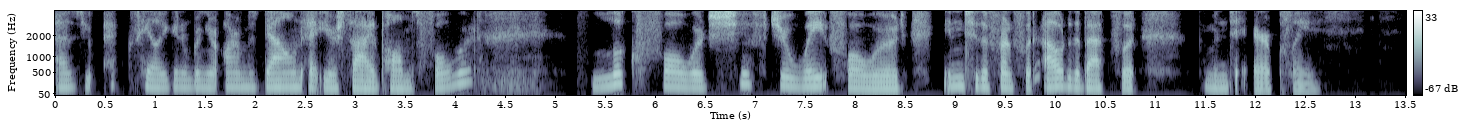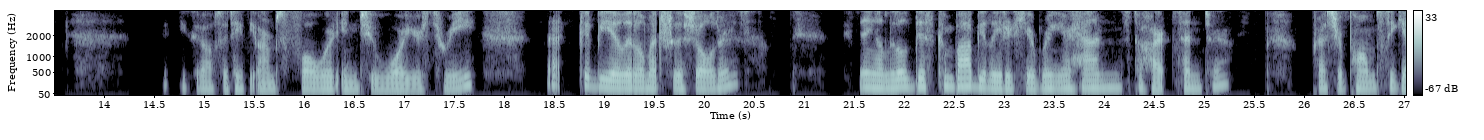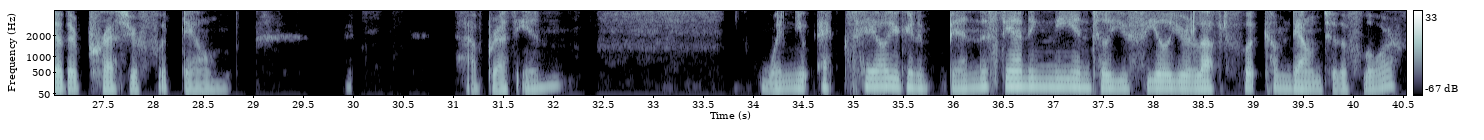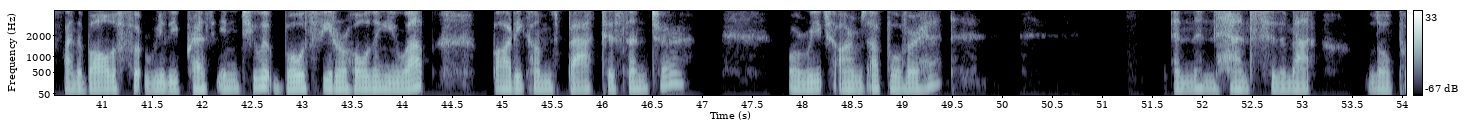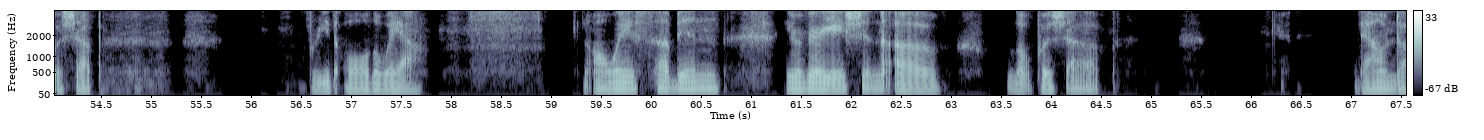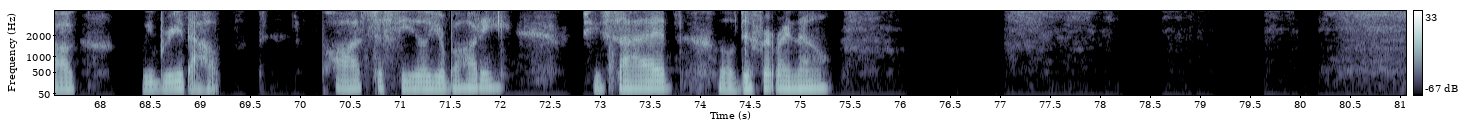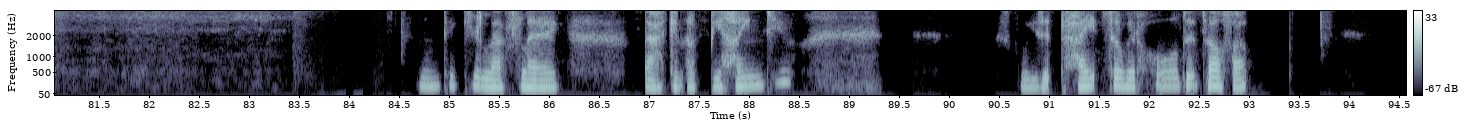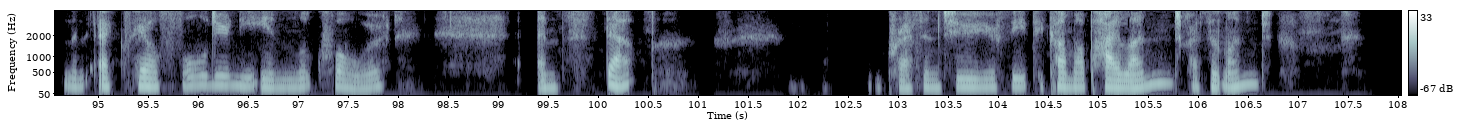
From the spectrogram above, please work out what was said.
And as you exhale, you're going to bring your arms down at your side, palms forward. Look forward, shift your weight forward into the front foot, out of the back foot, come into airplane. You could also take the arms forward into warrior three. That could be a little much for the shoulders. Feeling a little discombobulated here, bring your hands to heart center. Press your palms together, press your foot down. Have breath in. When you exhale, you're going to bend the standing knee until you feel your left foot come down to the floor. Find the ball of the foot, really press into it. Both feet are holding you up. Body comes back to center or reach arms up overhead. And then hands to the mat, low push up. Breathe all the way out. always sub in your variation of low push up, down dog. We breathe out. Pause to feel your body. Two sides, a little different right now. And take your left leg back and up behind you. Squeeze it tight so it holds itself up. And then exhale, fold your knee in, look forward, and step. Press into your feet to come up high lunge, crescent lunge.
